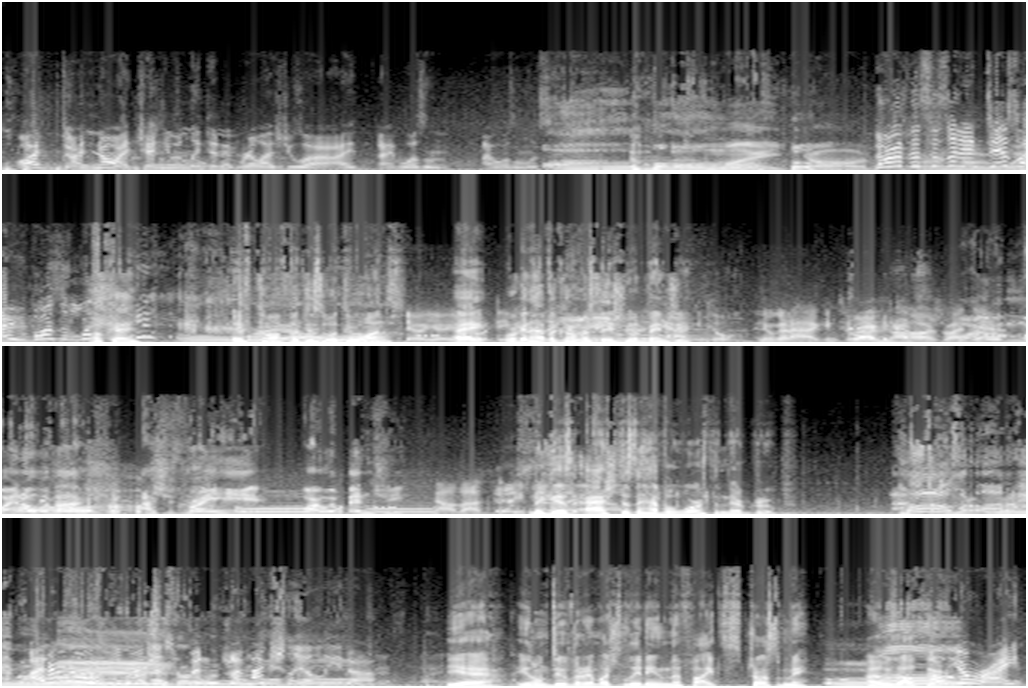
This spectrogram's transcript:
I, I no, I genuinely didn't realize you were. I, I wasn't. I wasn't listening. Oh, oh my god. no, this bro, isn't no a diss. I wasn't listening. Okay. Oh if conflict is what we want, hey, we're gonna have a conversation with Benji. You're gonna hack into Dragon the cars right Why, there. why not with Ash? Ash is right here. Why with Benji? Now that's the Because Ash doesn't have a worth in their group. I don't know what Hey. the is, but I'm actually a leader. Yeah, you don't do very much leading in the fights, trust me. Oh. I was out there. Oh, there. you're right.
